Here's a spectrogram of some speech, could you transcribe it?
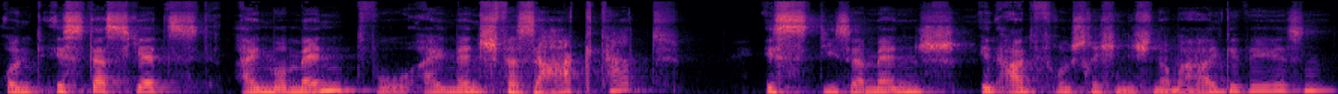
Und ist das jetzt ein Moment, wo ein Mensch versagt hat? Ist dieser Mensch in Anführungsstrichen nicht normal gewesen?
